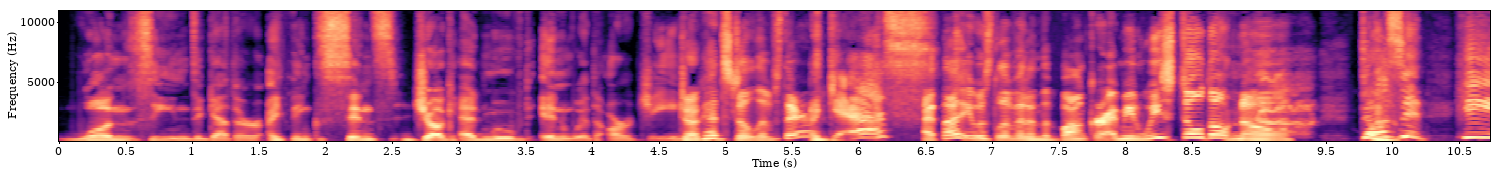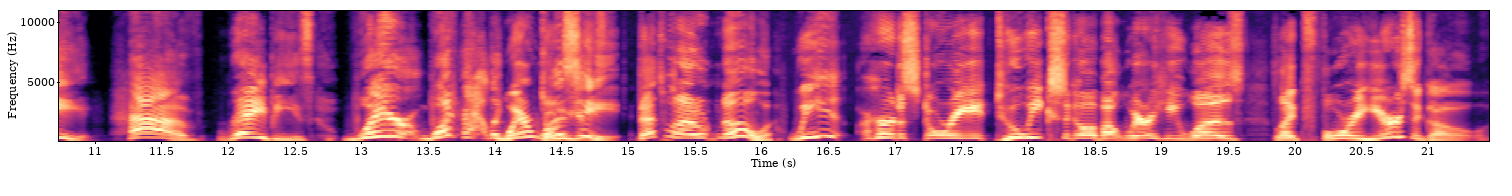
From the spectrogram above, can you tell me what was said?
one scene together. I think since Jughead moved in with Archie. jughead still lives there I guess. i thought he was living in the bunker i mean we still don't know Doesn't he have rabies? Where? What? Ha- like, where was even get me he that's what i don't know we heard a story two weeks ago about where he was like four years ago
